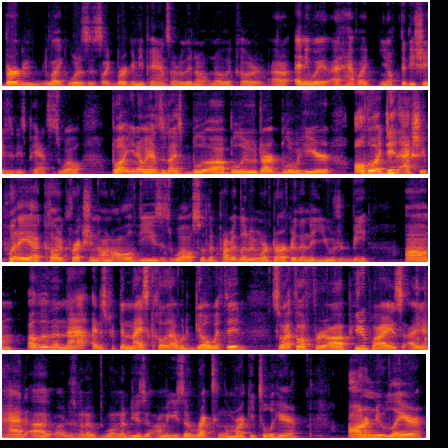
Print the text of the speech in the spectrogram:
burgundy, like what is this, like burgundy pants? I really don't know the color. Anyway, I have like you know 50 shades of these pants as well, but you know he has a nice blue, uh, blue, dark blue here. Although I did actually put a uh, color correction on all of these as well, so they're probably a little bit more darker than they usually be. Um, other than that, I just picked a nice color that would go with it. So I thought for uh, PewDiePie's, I had, uh, I'm just gonna, what I'm gonna is I'm gonna use a rectangle marquee tool here on a new layer.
